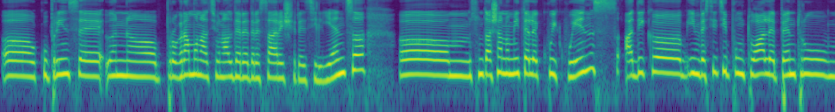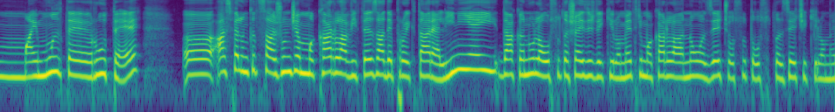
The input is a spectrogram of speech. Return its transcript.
uh, cuprinse în uh, Programul Național de Redresare și Reziliență. Uh, sunt așa numitele quick wins, adică investiții punctuale pentru mai multe rute Uh, astfel încât să ajungem măcar la viteza de proiectare a liniei, dacă nu la 160 de km, măcar la 90, 100, 110 km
